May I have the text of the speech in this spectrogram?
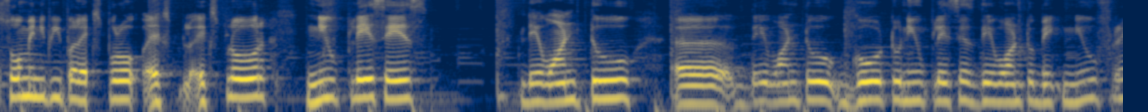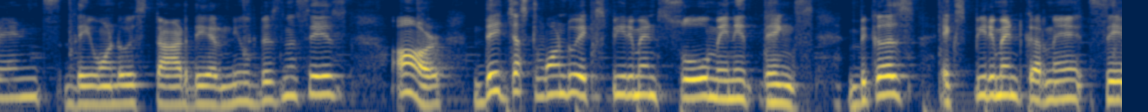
so many people explore new places they want to uh, they want to go to new places they want to make new friends they want to start their new businesses or they just want to experiment so many things because experiment करने से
